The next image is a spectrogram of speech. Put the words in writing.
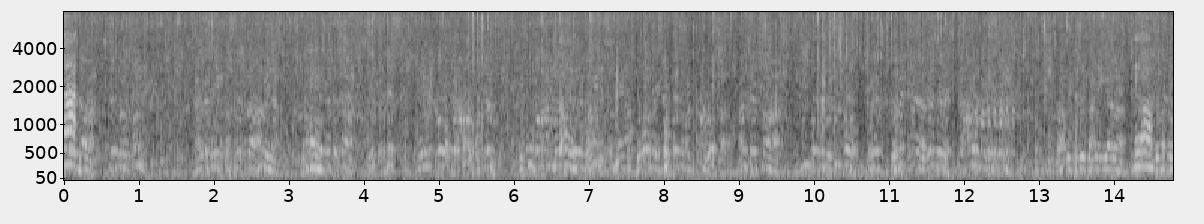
bansa. Hmm. Oh. Tingnan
